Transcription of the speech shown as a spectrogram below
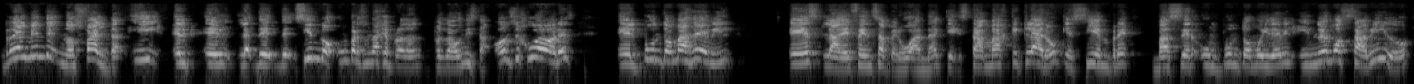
realmente nos falta. Y el, siendo un personaje protagonista 11 jugadores, el punto más débil es la defensa peruana, que está más que claro que siempre va a ser un punto muy débil y no hemos sabido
